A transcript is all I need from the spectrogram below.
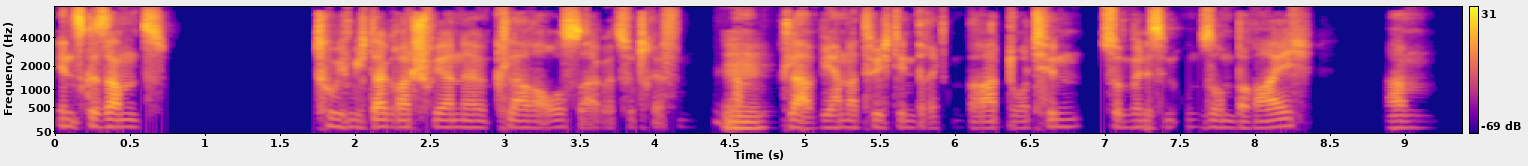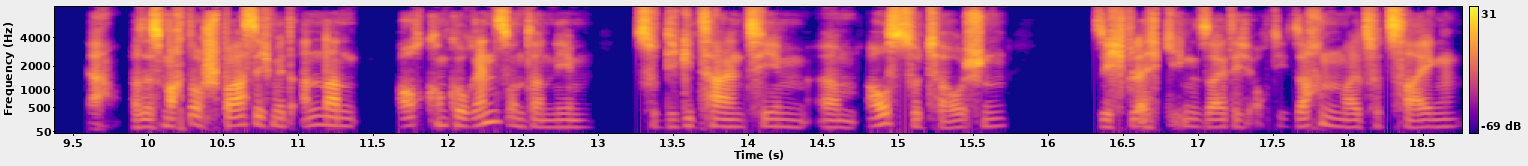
insgesamt tue ich mich da gerade schwer, eine klare Aussage zu treffen. Mhm. Klar, wir haben natürlich den direkten Draht dorthin, zumindest in unserem Bereich. Ähm, ja, also es macht auch Spaß, sich mit anderen, auch Konkurrenzunternehmen zu digitalen Themen ähm, auszutauschen, sich vielleicht gegenseitig auch die Sachen mal zu zeigen,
